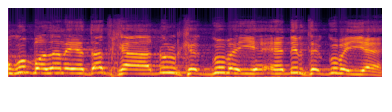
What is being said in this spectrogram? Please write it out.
ugu badan ee dadka dhulka gubaya ee dhirta gubaya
